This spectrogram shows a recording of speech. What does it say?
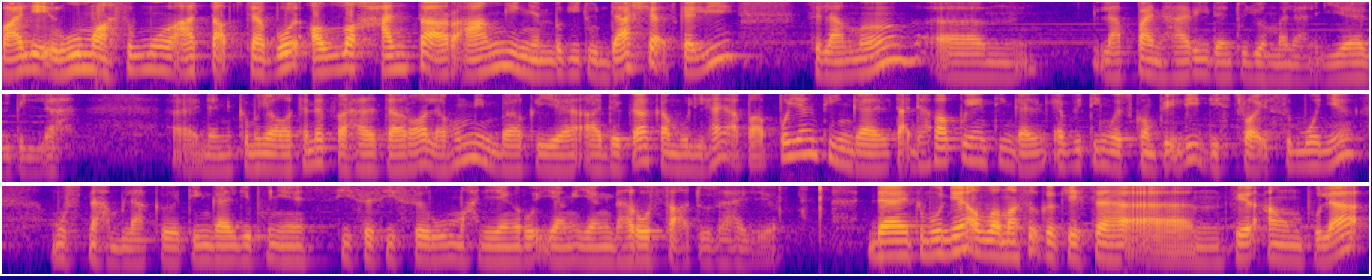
balik rumah semua atap tercabut. Allah hantar angin yang begitu dahsyat sekali selama um, lapan hari dan tujuh malam. Ya Billah. Uh, dan kemudian Allah Taala fahal tara lahum min baqiya adakah kamu lihat apa-apa yang tinggal tak ada apa-apa yang tinggal everything was completely destroyed semuanya musnah belaka tinggal dia punya sisa-sisa rumah je yang yang yang dah rosak tu sahaja dan kemudian Allah masuk ke kisah um, Fir'aun pula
